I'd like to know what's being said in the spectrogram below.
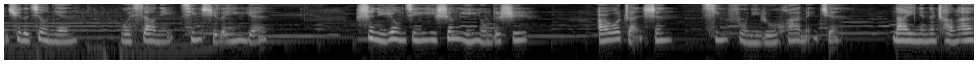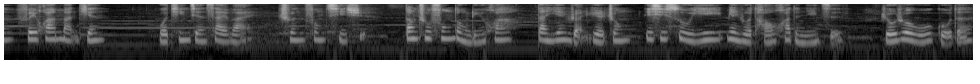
远去的旧年，我笑你轻许了姻缘，是你用尽一生吟咏的诗，而我转身轻抚你如花美眷。那一年的长安飞花漫天，我听见塞外春风泣血。当初风动梨花，淡烟软月中，一袭素衣、面若桃花的女子，柔弱无骨地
